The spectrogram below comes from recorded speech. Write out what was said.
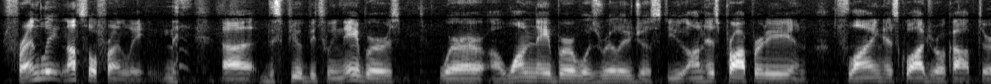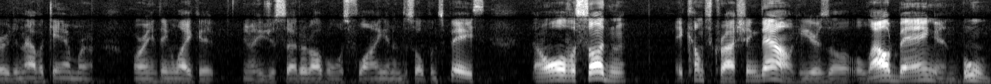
friendly, not so friendly, uh, dispute between neighbors where uh, one neighbor was really just on his property and flying his quadrocopter, didn't have a camera or anything like it. You know, he just set it up and was flying it in this open space. And all of a sudden, it comes crashing down. He hears a, a loud bang and boom,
